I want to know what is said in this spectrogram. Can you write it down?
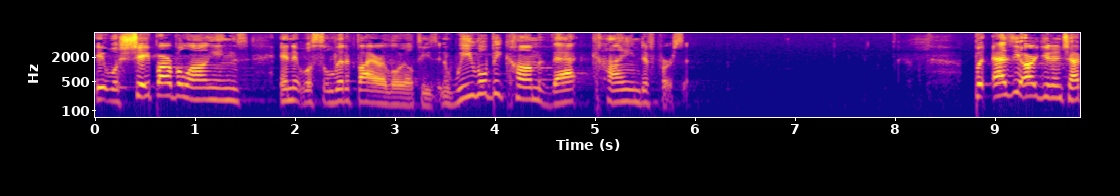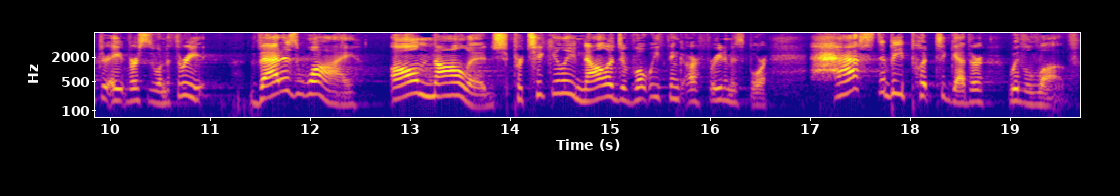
it will shape our belongings, and it will solidify our loyalties. And we will become that kind of person. But as he argued in chapter 8, verses 1 to 3, that is why all knowledge, particularly knowledge of what we think our freedom is for, has to be put together with love.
